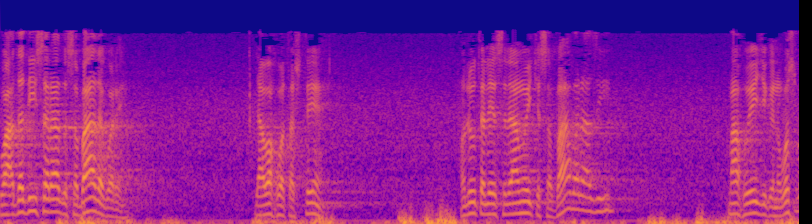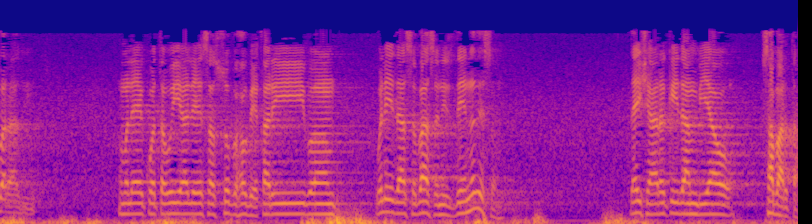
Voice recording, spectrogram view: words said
وعده دي سره د سبا ده غره دا وخت وتشته حضرت علی السلام وی چې سبا به راځي ما خوې چې کنه وس به راځي ملائک وته وی علی الصبح بقریب ولی دا سبا سنځ دې نه دي سم د اشاره کې د انبیاو صبر ته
